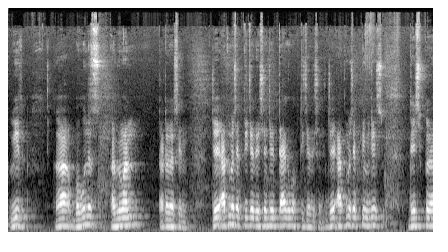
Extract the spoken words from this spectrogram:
वीर हा बघूनच अभिमान टाटत असेल. जे आत्मशक्तीच्या देशाचे त्यागभक्तीच्या देश जे आत्मशक्ती म्हणजे देश प्र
